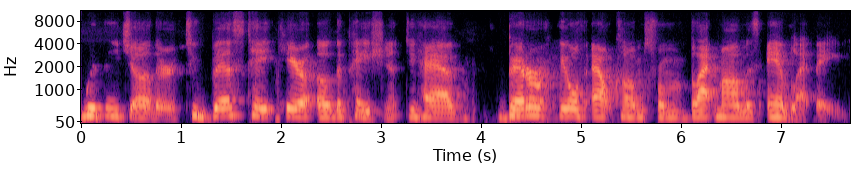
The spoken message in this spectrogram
with each other to best take care of the patient, to have better health outcomes from Black mamas and Black babies?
